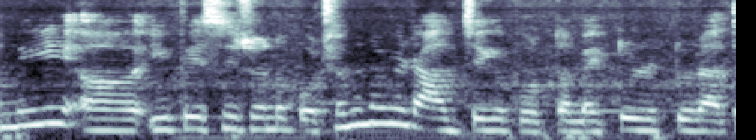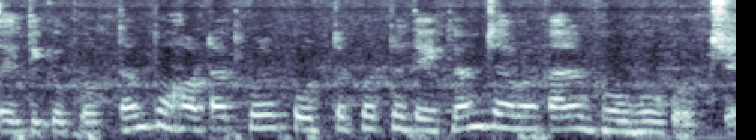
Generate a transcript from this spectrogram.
আমি ইউপিএসসির জন্য পড়ছিলাম মানে আমি রাত জেগে পড়তাম, একটু একটু রাতের দিকে পড়তাম। তো হঠাৎ করে পড়তে পড়তে দেখলাম যে আমার কানে ভৌ ভৌ করছে।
